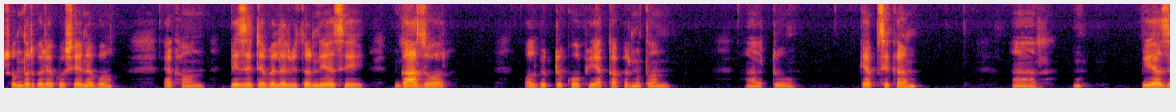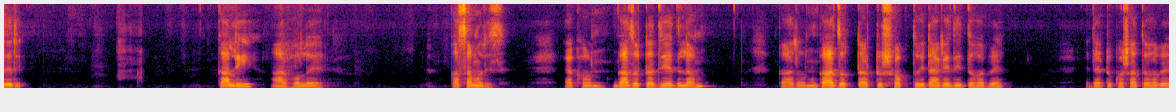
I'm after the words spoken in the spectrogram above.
সুন্দর করে কষিয়ে নেব। এখন ভেজিটেবলের ভিতর নিয়েছি গাজর, অল্প একটু কপি, এক কাপের মতন, আর একটু ক্যাপসিকাম আর পেঁয়াজের কালি, আর হলে কাঁচামরিচ। এখন গাজরটা দিয়ে দিলাম, কারণ গাজরটা একটু শক্ত, এটা আগে দিতে হবে, এটা একটু কষাতে হবে।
